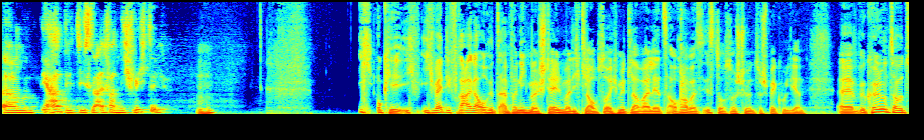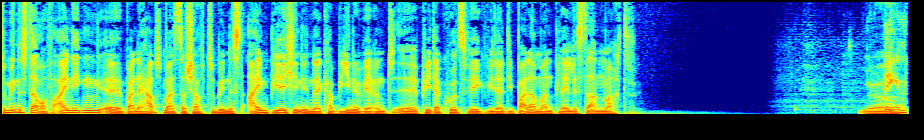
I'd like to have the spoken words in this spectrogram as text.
ähm, ja, die, die sind einfach nicht wichtig. Mhm ich, okay, ich, ich werde die Frage auch jetzt einfach nicht mehr stellen, weil ich glaube es euch mittlerweile jetzt auch, aber es ist doch so schön zu spekulieren. Äh, wir können uns aber zumindest darauf einigen, äh, bei einer Herbstmeisterschaft zumindest ein Bierchen in der Kabine, während äh, Peter Kurzweg wieder die Ballermann-Playliste anmacht. Ja. Wegen.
